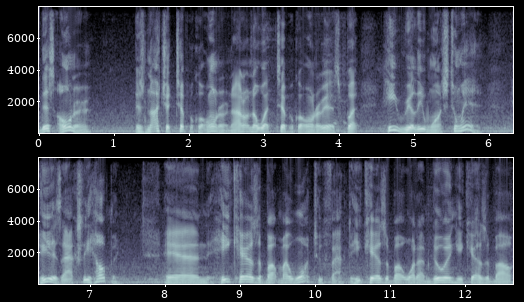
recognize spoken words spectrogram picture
this owner is not your typical owner. And I don't know what typical owner is, but he really wants to win. He is actually helping. And he cares about my want to factor. He cares about what I'm doing. He cares about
